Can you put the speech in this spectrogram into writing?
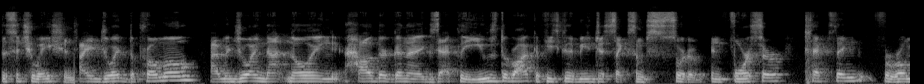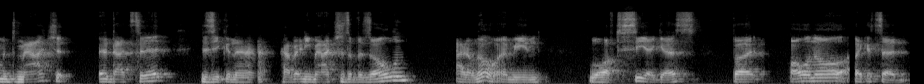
the situation. I enjoyed the promo. I'm enjoying not knowing how they're gonna exactly use The Rock. If he's gonna be just like some sort of enforcer type thing for Roman's match, that's it. Is he gonna have any matches of his own? I don't know. I mean, we'll have to see, I guess. But all in all, like I said,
